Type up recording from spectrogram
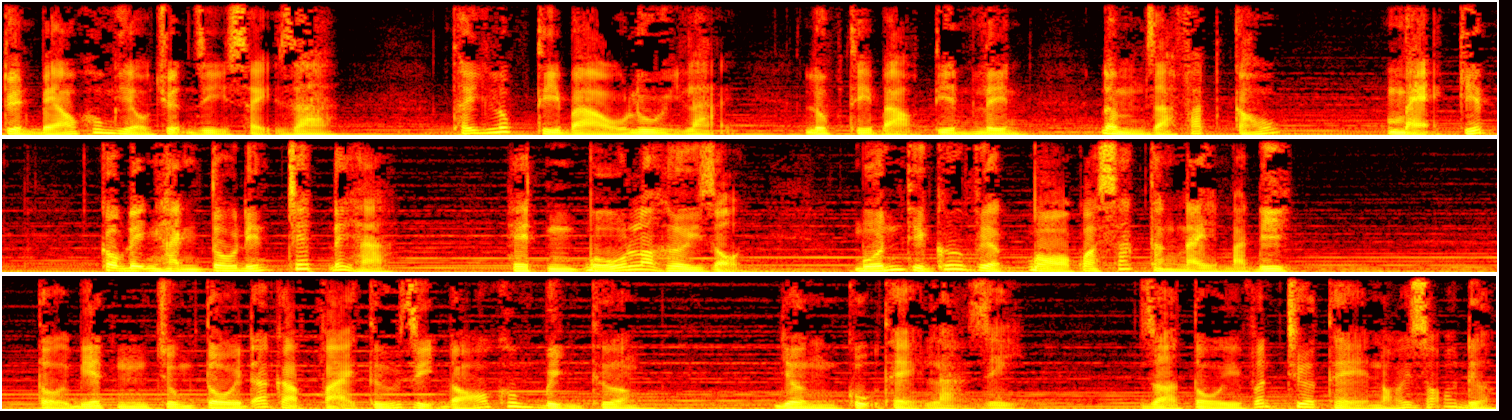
Tuyền Béo không hiểu chuyện gì xảy ra, thấy lúc thì bảo lùi lại, lúc thì bảo tiến lên, đầm ra phát cáu. Mẹ kiếp, cậu định hành tôi đến chết đấy hả? Hết bố lo hơi rồi, muốn thì cứ việc bỏ qua xác thằng này mà đi. Tôi biết chúng tôi đã gặp phải thứ gì đó không bình thường, nhưng cụ thể là gì, giờ tôi vẫn chưa thể nói rõ được,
